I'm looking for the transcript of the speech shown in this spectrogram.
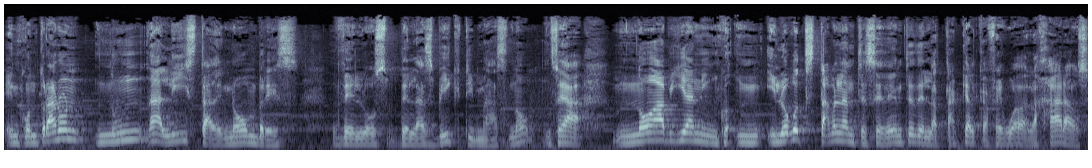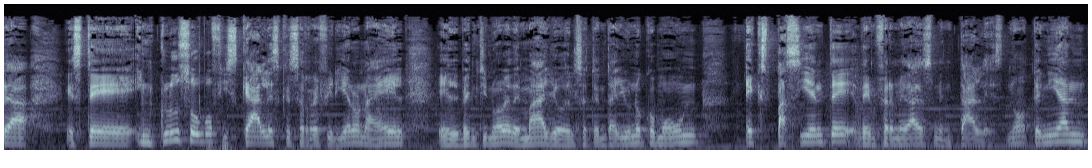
encontraron una lista de nombres de los de las víctimas, ¿no? O sea, no había ningún y luego estaba el antecedente del ataque al Café Guadalajara, o sea, este incluso hubo fiscales que se refirieron a él el 29 de mayo del 71 como un expaciente de enfermedades mentales, ¿no? Tenían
